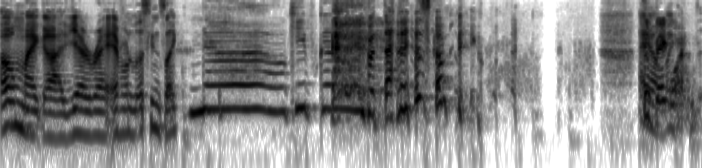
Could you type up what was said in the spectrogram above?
Oh my god, yeah, right. Everyone listening's like, no, keep going. But that is a big one. It's a big like, one.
